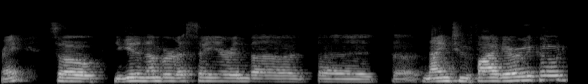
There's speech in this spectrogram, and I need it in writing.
right? So you get a number, let's say you're in the, the, the 925 area code,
